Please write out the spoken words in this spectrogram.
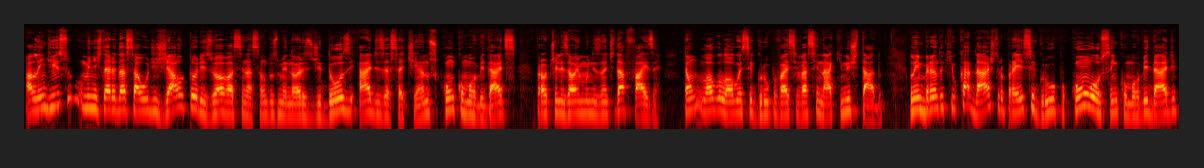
Além disso, o Ministério da Saúde já autorizou a vacinação dos menores de 12 a 17 anos com comorbidades para utilizar o imunizante da Pfizer. Então, logo logo esse grupo vai se vacinar aqui no estado. Lembrando que o cadastro para esse grupo, com ou sem comorbidade,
